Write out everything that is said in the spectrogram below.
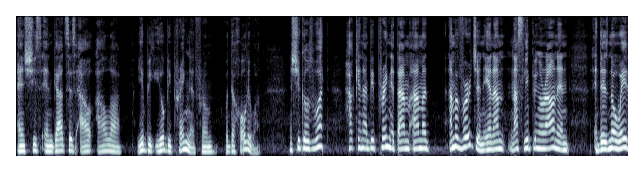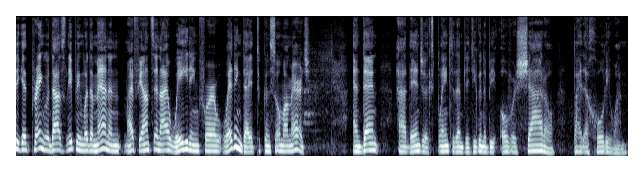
and she's and God says, "I'll I'll uh, you be you'll be pregnant from with the Holy One," and she goes, "What? How can I be pregnant? I'm I'm a I'm a virgin and I'm not sleeping around and." There's no way to get pregnant without sleeping with a man. And my fiance and I waiting for a wedding day to consume our marriage. And then uh, the angel explained to them that you're going to be overshadowed by the Holy One.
